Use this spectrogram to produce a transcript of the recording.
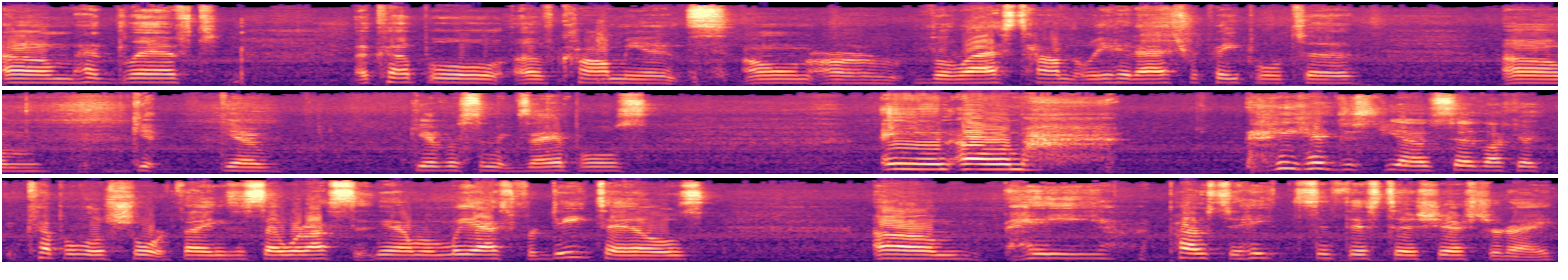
um, had left a couple of comments on our the last time that we had asked for people to um, get you know give us some examples, and um, he had just you know said like a, a couple little short things, and so when I you know when we asked for details, um, he posted he sent this to us yesterday,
